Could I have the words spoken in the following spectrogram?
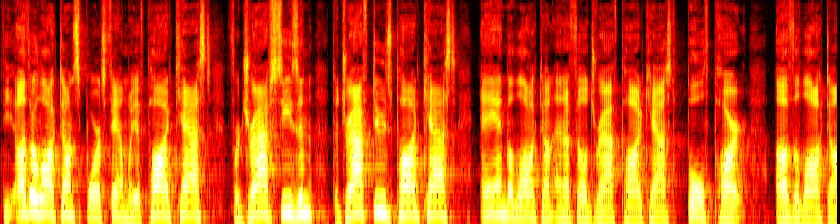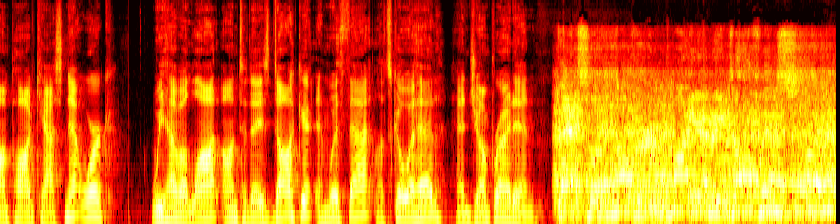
the other Locked On Sports family of podcasts for draft season, the Draft Dudes podcast, and the Locked On NFL Draft podcast, both part of the Locked On Podcast Network. We have a lot on today's docket, and with that, let's go ahead and jump right in. That's another Miami Dolphins.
